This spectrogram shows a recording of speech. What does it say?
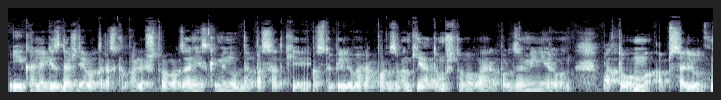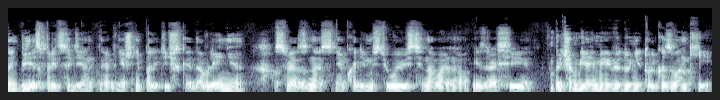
И коллеги с «Дождя» вот раскопали, что за несколько минут до посадки поступили в аэропорт звонки о том, что аэропорт заминирован. Потом абсолютно беспрецедентное внешнеполитическое давление, связанное с необходимостью вывести Навального из России. Причем я имею в виду не только звонки,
